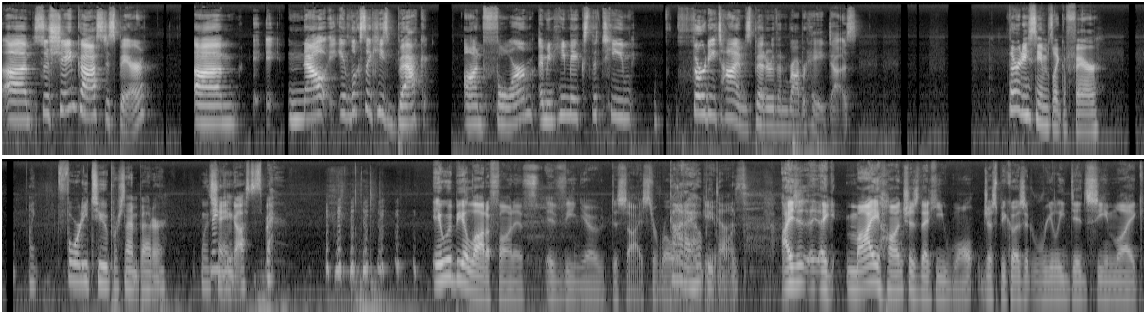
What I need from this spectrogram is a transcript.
Um, so Shane Gostisbehere, um, it, now it looks like he's back on form. I mean, he makes the team thirty times better than Robert Hagg does. 30 seems like a fair, like 42% better with Thank Shane you. Gostisbehere. It would be a lot of fun if if Vino decides to roll. God, I hope he game one. does. I just like my hunch is that he won't, just because it really did seem like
